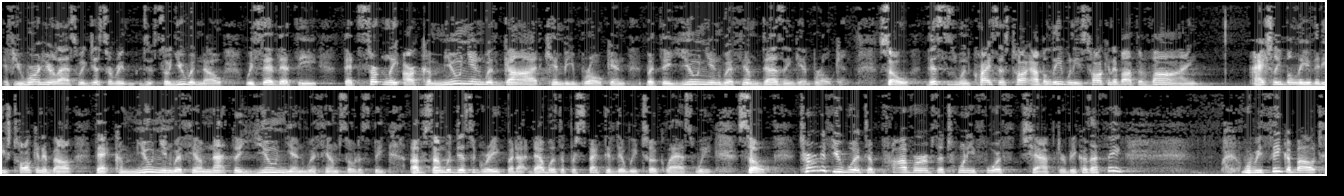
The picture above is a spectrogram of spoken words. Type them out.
if you weren't here last week, just re, so you would know, we said that the that certainly our communion with God can be broken, but the union with Him doesn't get broken. So this is when Christ is talking. I believe when He's talking about the vine, I actually believe that he's talking about that communion with him, not the union with him, so to speak. Some would disagree, but that was the perspective that we took last week. So, turn if you would to Proverbs, the 24th chapter, because I think when we think about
